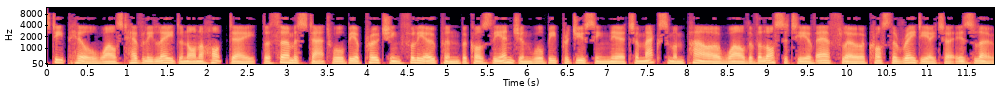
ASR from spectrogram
steep hill whilst heavily laden on a hot day, the thermostat will be approaching fully open because the engine will be producing near to maximum power while the velocity of airflow across the radiator is low.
